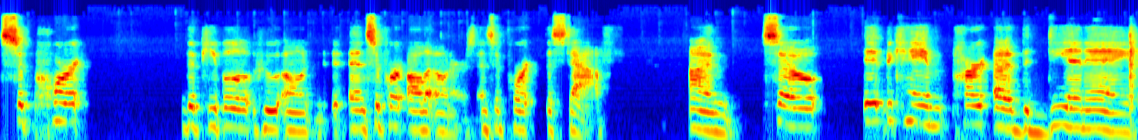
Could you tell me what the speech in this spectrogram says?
support the people who own and support all the owners and support the staff. Um, so it became part of the DNA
